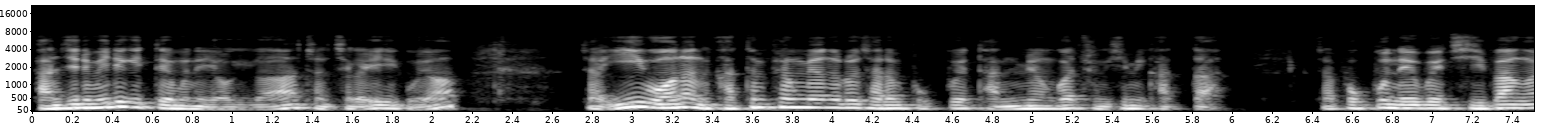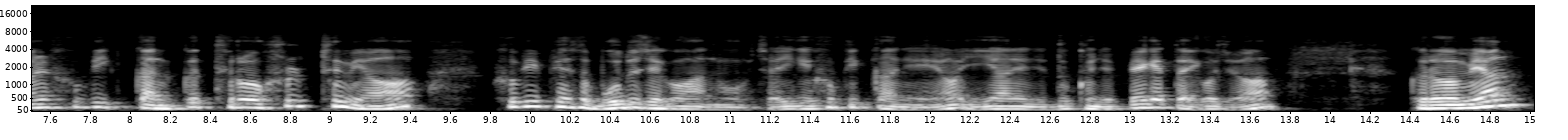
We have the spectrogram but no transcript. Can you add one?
반지름이 1이기 때문에 여기가 전체가 1이고요. 자, 이 원은 같은 평면으로 자른 복부의 단면과 중심이 같다. 자, 복부 내부의 지방을 흡입관 끝으로 훑으며 흡입해서 모두 제거한 후, 자, 이게 흡입관이에요. 이 안에 이제 넣고 이제 빼겠다 이거죠. 그러면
